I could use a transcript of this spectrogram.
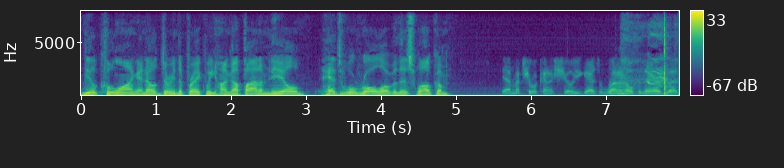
Neal Coolong, I know during the break we hung up on him, Neal. Heads will roll over this. Welcome. Yeah, I'm not sure what kind of show you guys are running over there, but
